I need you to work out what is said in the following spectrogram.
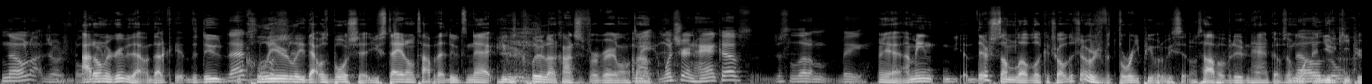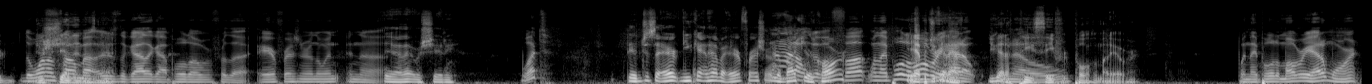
no, not George Floyd. I don't agree with that one. The, the dude That's clearly that was bullshit. You stayed on top of that dude's neck. He was clearly unconscious for a very long I time. mean, once you're in handcuffs, just let them be. yeah, I mean, there's some level of control. There's no reason for three people to be sitting on top of a dude in handcuffs and, No, and you the, keep your the your one I'm talking about is the guy that got pulled over for the air freshener in the wind in the Yeah, that was shitty. what? Dude, just air, you can't have an air freshener in the I back don't of your give a car. fuck. When they pulled him yeah, but over, you he got had a a you got a no. PC for pulling somebody over. When they pulled him over, he had a warrant.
